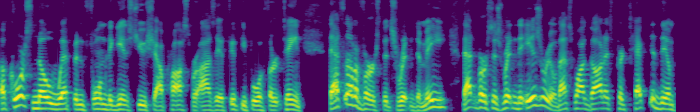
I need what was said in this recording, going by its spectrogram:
Of course, no weapon formed against you shall prosper. Isaiah 54 13. That's not a verse that's written to me. That verse is written to Israel. That's why God has protected them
